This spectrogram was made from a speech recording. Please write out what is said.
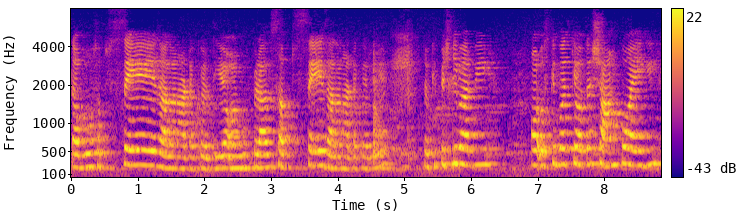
तब वो सबसे ज़्यादा नाटक करती है। और वो फ़िलहाल सबसे ज़्यादा नाटक कर रही है। जबकि पिछली बार भी, और उसके बाद क्या होता है, शाम को आएगी।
